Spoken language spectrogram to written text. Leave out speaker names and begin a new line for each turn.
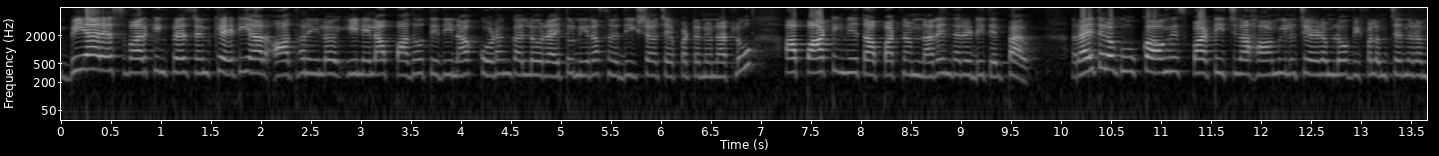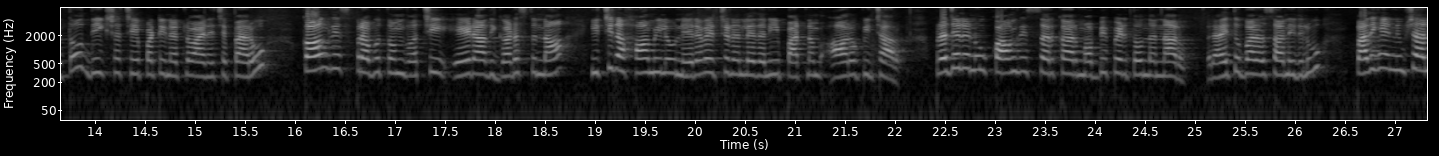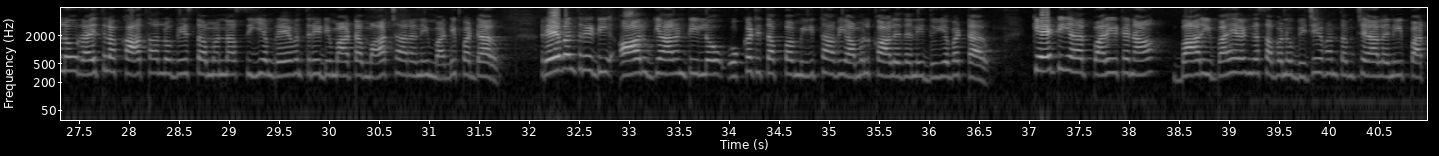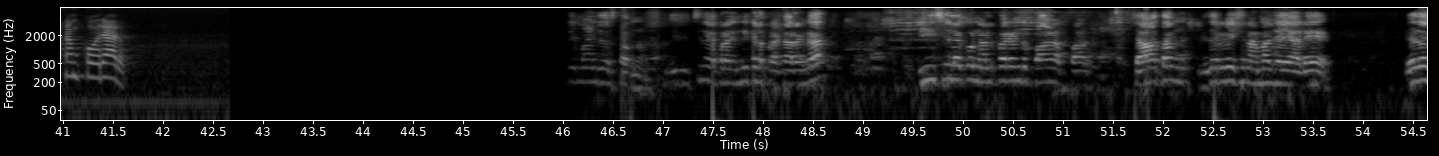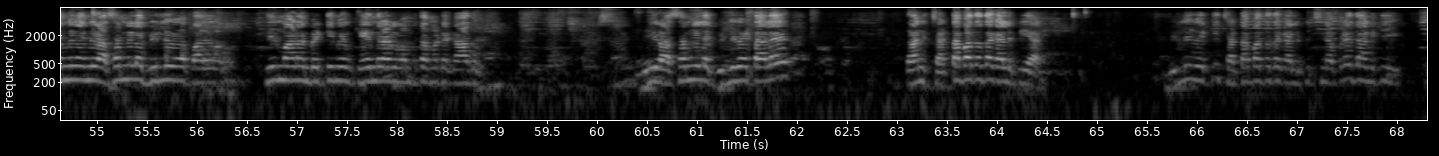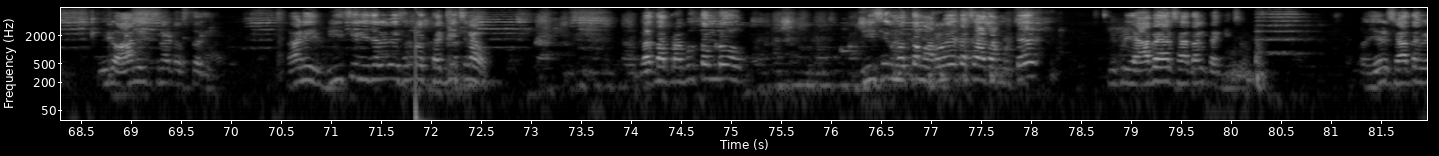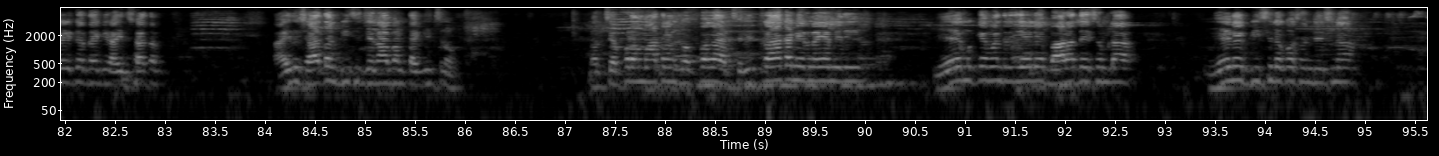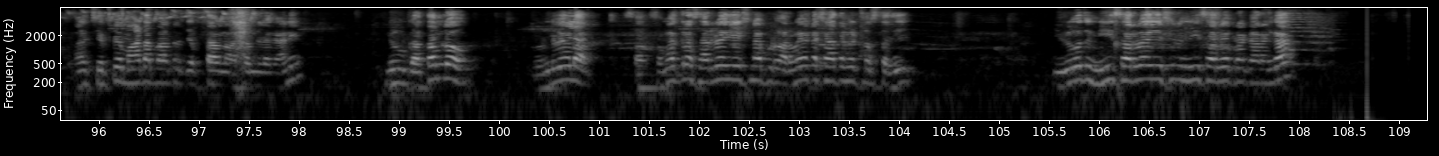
BRS working president KTR ఆధ్వర్యంలో ఈ నెల పదో తేదీన కోడంగల్లో రైతు నిరసన దీక్ష చేపట్టనున్నట్లు ఆ పార్టీ నేత పట్నం నరేందర్ రెడ్డి తెలిపారు. రైతులకు కాంగ్రెస్ పార్టీ ఇచ్చిన హామీలు చేయడంలో విఫలం చెందడంతో దీక్ష చేపట్టినట్లు ఆయన చెప్పారు. కాంగ్రెస్ ప్రభుత్వం వచ్చి ఏడాది గడుస్తున్నా ఇచ్చిన హామీలు నెరవేర్చడం లేదని పట్నం ఆరోపించారు. ప్రజలను కాంగ్రెస్ సర్కార్ మభ్యపెడుతోందన్నారు. రైతు భరోసా నిధులు పదిహేను నిమిషాల్లో రైతుల ఖాతాల్లో వేస్తామన్న సీఎం రేవంత్ రెడ్డి మాట మార్చారని మండిపడ్డారు. రేవంత్ రెడ్డి ఆరు గ్యారంటీల్లో ఒక్కటి తప్ప మిగతావి అమలు కాలేదని దుయ్యబట్టారు. కేటీఆర్ పర్యటన భారీ బహిరంగ సభను విజయవంతం చేయాలని పట్నం కోరారు.
డిమాండ్ చేస్తా ఉన్నాను. మీరు ఇచ్చిన ఎన్నికల ప్రకారంగా బీసీలకు నలభై రెండు శాతం రిజర్వేషన్ అమలు చేయాలి. ఏదో మీద మీరు అసెంబ్లీలో బిల్లు తీర్మానం పెట్టి మేము కేంద్రానికి పంపుతామంటే కాదు. మీరు అసెంబ్లీలో బిల్లు పెట్టాలి దాని చట్టబద్ధత కల్పించాలి. బిల్లు పెట్టి చట్టబద్ధత కల్పించినప్పుడే దానికి మీరు హామీ ఇచ్చినట్టు వస్తుంది. కానీ బీసీ రిజర్వేషన్లో తగ్గించినావు గత ప్రభుత్వంలో బీసీలు మొత్తం అరవై ఒక్క శాతం ఉంటే ఇప్పుడు యాభై ఆరు శాతానికి తగ్గించాం. ఏడు శాతం వేడుక తగ్గి ఐదు శాతం ఐదు శాతం బీసీ జనాభాను తగ్గించినాం. మరి చెప్పడం మాత్రం గొప్పగా చరిత్రాక నిర్ణయం ఇది. ఏ ముఖ్యమంత్రి చేయలే భారతదేశంలో నేనే బీసీల కోసం చేసిన అని చెప్పే మాట మాత్రం చెప్తా ఉన్నావు అసెంబ్లీలో కానీ. నువ్వు గతంలో రెండు వేల సమగ్ర సర్వే చేసినప్పుడు అరవై ఒక్క శాతం ఎట్లా వస్తుంది ఈరోజు మీ సర్వే చేసిన మీ సర్వే ప్రకారంగా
